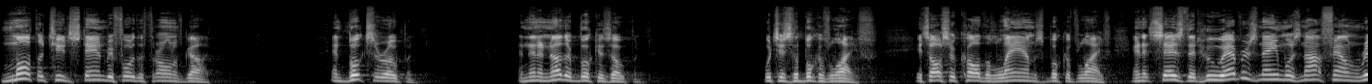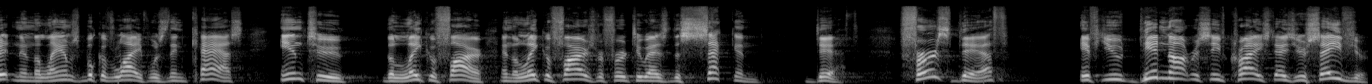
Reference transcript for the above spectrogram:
multitudes stand before the throne of God. And books are opened. And then another book is opened, which is the book of life. It's also called the Lamb's Book of Life. And it says that whoever's name was not found written in the Lamb's Book of Life was then cast into the lake of fire. And the lake of fire is referred to as the second death. First death, if you did not receive Christ as your Savior,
